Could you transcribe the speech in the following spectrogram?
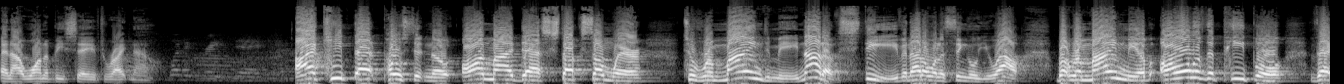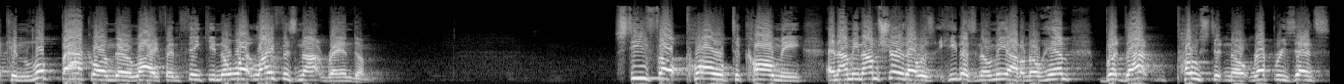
and I want to be saved right now. I keep that post it note on my desk, stuck somewhere to remind me, not of Steve, and I don't want to single you out, but remind me of all of the people that can look back on their life and think, you know what, life is not random. Steve felt pulled to call me, and I mean, I'm sure that was, he doesn't know me, I don't know him, but that post it note represents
